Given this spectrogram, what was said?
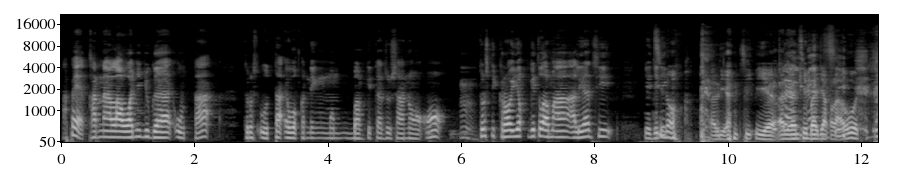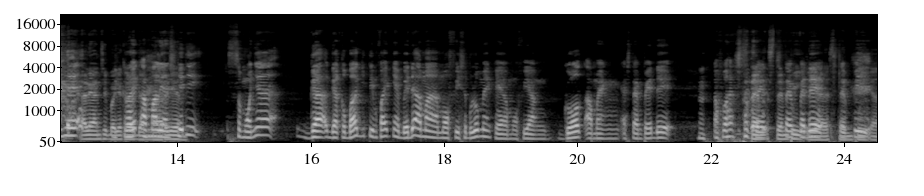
apa ya? Karena lawannya juga Uta, terus Uta Awakening membangkitkan Susanoo, Hmm. terus dikeroyok gitu sama aliansi. Ya jadi Sino aliansi iya aliansi bajak laut. Iya. Aliansi bajak laut dan sama aliansi. Jadi semuanya gak gak kebagi tim fightnya. Beda sama movie sebelumnya. Kayak movie yang Gold sama yang STMPD Hmm. apa? Stem- Stampy, STMPD iya,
